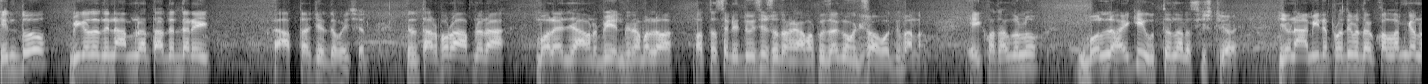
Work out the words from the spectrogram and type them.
কিন্তু বিগত দিনে আমরা তাদের দ্বারাই অত্যাচারিত হয়েছেন কিন্তু তারপরও আপনারা বলেন যে, আমরা বিএনপির আমল অত্যাচারিত হয়েছে, সুতরাং আমার পূজা কমিটি সভাপতি বানাও। এই কথাগুলো বললে হয় কি, উত্তেজনার সৃষ্টি হয়। যেমন আমি এটা প্রতিবেদন করলাম কেন?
